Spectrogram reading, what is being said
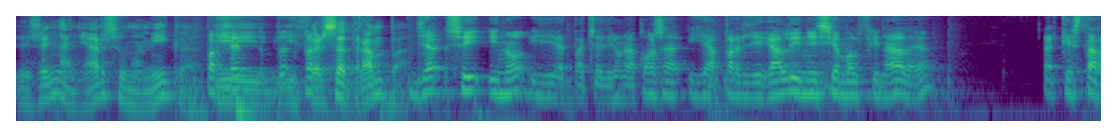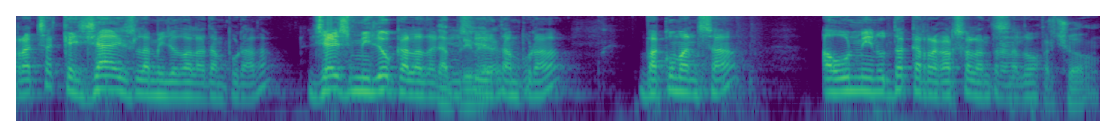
és enganyar-se una mica Per i, fet- i fer-se trampa. Ja, sí, i, no, i et vaig a dir una cosa, ja per lligar l'inici amb el final, eh? Aquesta ratxa, que ja és la millor de la temporada, ja és millor que la de l'inici de temporada, va començar a un minut de carregar-se Sí, l'entrenador. per això.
